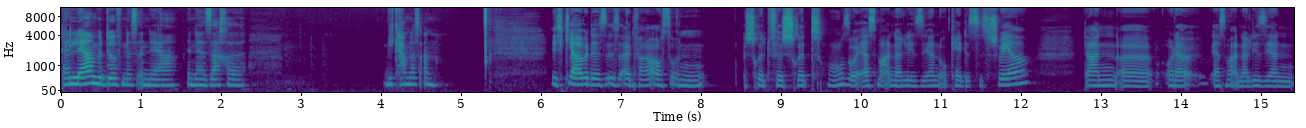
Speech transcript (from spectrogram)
dein Lernbedürfnis in der, in der Sache. Wie kam das an? Ich glaube, das ist einfach auch so ein Schritt für Schritt. Ne? So erstmal analysieren, okay, das ist schwer dann äh, oder erstmal analysieren,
